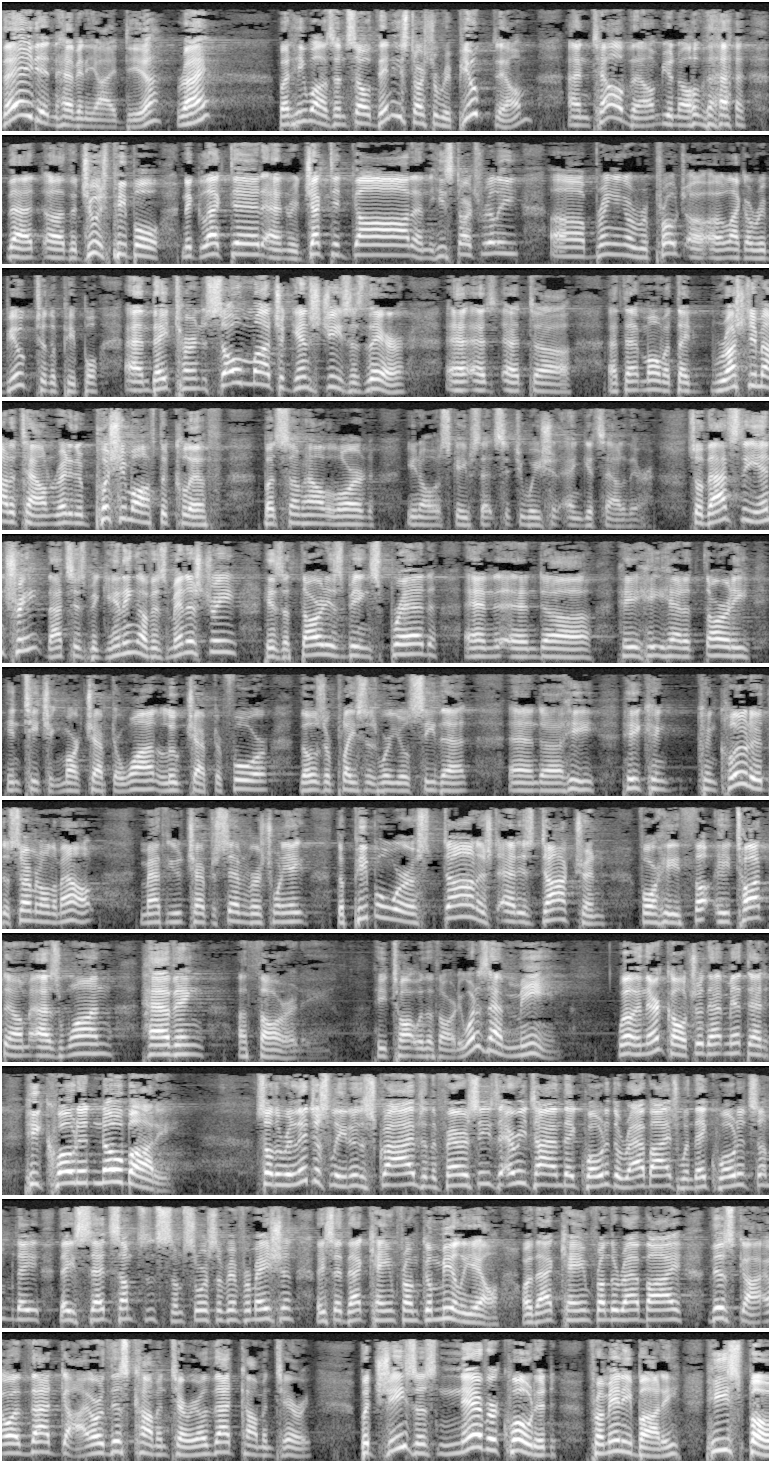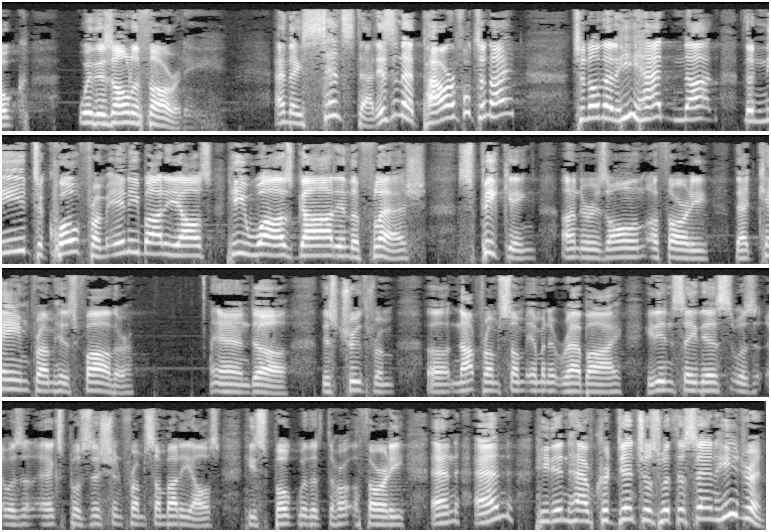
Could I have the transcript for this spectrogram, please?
They didn't have any idea, right? But he was. And so then he starts to rebuke them and tell them, you know, that that uh, the Jewish people neglected and rejected God, and he starts really uh, bringing a reproach, uh, uh like a rebuke to the people, and they turned so much against Jesus there at at uh, at that moment. They rushed him out of town, ready to push him off the cliff, but somehow the Lord, you know, escapes that situation and gets out of there. So that's the entry. That's his beginning of his ministry. His authority is being spread, and and uh, he he had authority in teaching. Mark chapter one, Luke chapter four. Those are places where you'll see that. And uh, he he con- concluded the Sermon on the Mount, Matthew chapter seven, verse twenty-eight. The people were astonished at his doctrine, for he thought he taught them as one having authority. He taught with authority. What does that mean? Well, in their culture, that meant that he quoted nobody. So the religious leader, the scribes and the Pharisees, every time they quoted the rabbis, when they quoted some, they, they said something, some source of information. They said that came from Gamaliel, or that came from the rabbi, this guy, or that guy, or this commentary, or that commentary. But Jesus never quoted from anybody. He spoke with his own authority. And they sensed that. Isn't that powerful tonight? To know that he had not the need to quote from anybody else. He was God in the flesh, speaking under his own authority that came from his Father. And uh, this truth from uh, not from some eminent rabbi. He didn't say this was was an exposition from somebody else. He spoke with authority, and and he didn't have credentials with the Sanhedrin.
